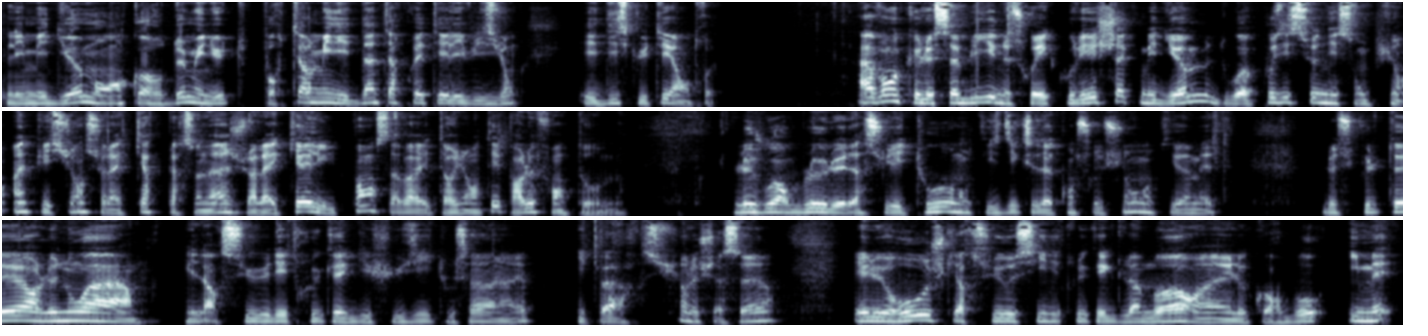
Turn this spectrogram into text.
Les médiums ont encore deux minutes pour terminer d'interpréter les visions et discuter entre eux. Avant que le sablier ne soit écoulé, chaque médium doit positionner son pion intuition sur la carte personnage vers laquelle il pense avoir été orienté par le fantôme. Le joueur bleu, lui, a reçu les tours, donc il se dit que c'est de la construction, donc il va mettre le sculpteur. Le noir, il a reçu des trucs avec des fusils, tout ça, il part sur le chasseur. Et le rouge, qui a reçu aussi des trucs avec de la mort hein, et le corbeau, il met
